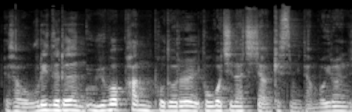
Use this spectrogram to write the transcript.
그래서 우리들은 위법한 보도를 보고 지나치지 않겠습니다. 뭐 이런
